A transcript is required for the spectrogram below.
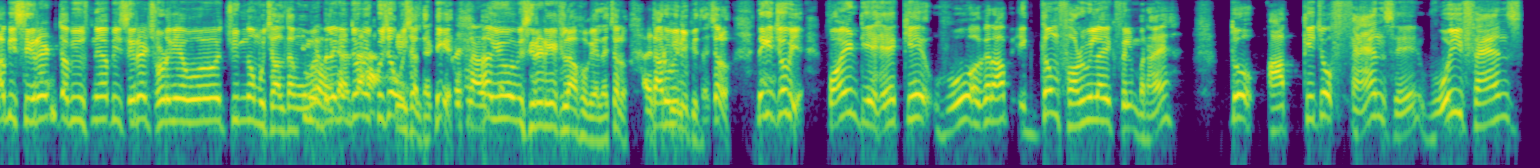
अभी सिगरेट अभी उसने अभी सिगरेट छोड़ के वो चुंगम उछालता है मुँह में। लेकिन जो भी कुछ उछलता है ठीक है। अभी वो सिगरेट के खिलाफ हो गया चलो दारू भी नहीं पीता। चलो लेकिन जो भी है पॉइंट ये है कि वो अगर आप एकदम फॉर्मूला एक फ़िल्म बनाए तो आपके जो फैंस है वही फैंस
